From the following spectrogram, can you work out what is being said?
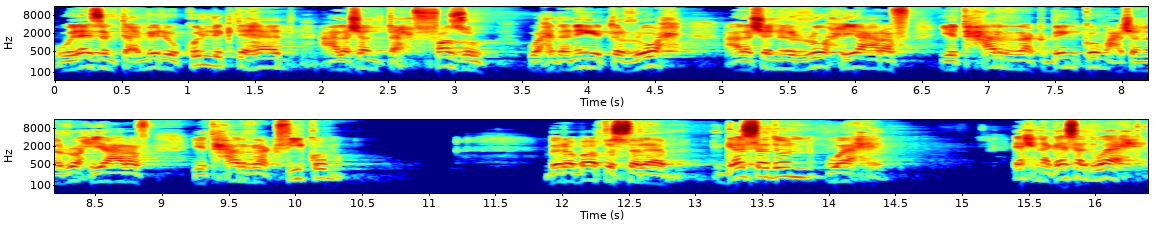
ولازم تعملوا كل اجتهاد علشان تحفظوا وحدانية الروح علشان الروح يعرف يتحرك بينكم عشان الروح يعرف يتحرك فيكم. برباط السلام. جسد واحد. إحنا جسد واحد.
